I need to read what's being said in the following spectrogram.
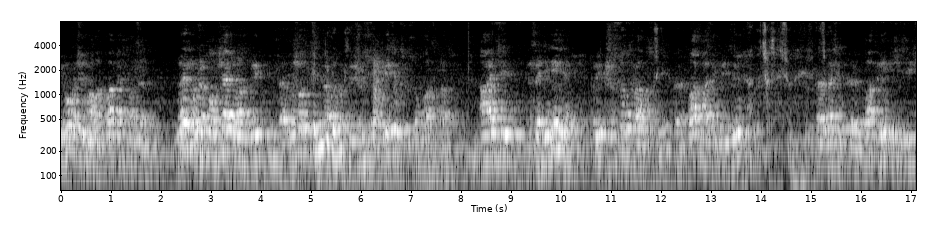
его очень мало, 2-5%. Но это уже получается у нас при э, высоких температурах, при 630-620 градусов. А эти соединения при 600 градусах, 2-2 передел, Э, значит, э, 2, 3 и 4,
